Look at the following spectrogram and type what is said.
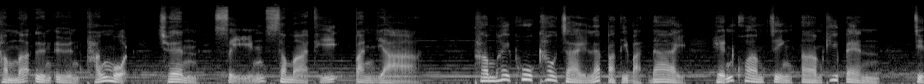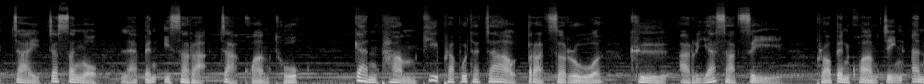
ธรรมะอื่น ๆ ทั้งหมด เช่น ศีล สมาธิ ปัญญาทำให้ผู้เข้าใจและปฏิบัติได้ เห็นความจริงตามที่เป็น จิตใจจะสงบและเป็นอิสระจากความทุกข์ แก่นธรรมที่พระพุทธเจ้าตรัสรู้คืออริยสัจสี่เพราะเป็นความจริงอัน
